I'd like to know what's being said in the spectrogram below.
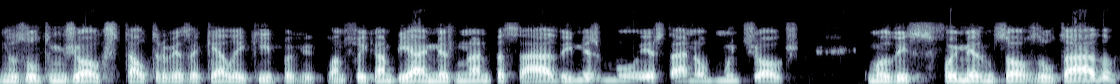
nos últimos jogos está outra vez aquela equipa que quando foi campeão, mesmo no ano passado, e mesmo este ano houve muitos jogos, como eu disse, foi mesmo só resultado,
